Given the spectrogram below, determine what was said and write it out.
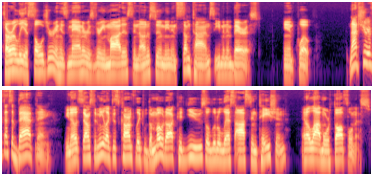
thoroughly a soldier, and his manner is very modest and unassuming and sometimes even embarrassed. End quote. Not sure if that's a bad thing. You know, it sounds to me like this conflict with the Modoc could use a little less ostentation and a lot more thoughtfulness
